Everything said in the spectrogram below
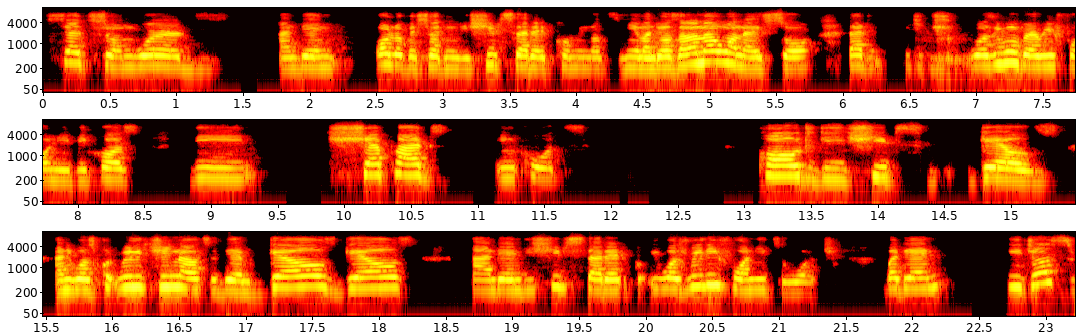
said some words and then all of a sudden the sheep started coming up to him. And there was another one I saw that was even very funny because the shepherd in quotes called the sheep's girls and he was really reaching out to them, girls, girls. And then the sheep started, it was really funny to watch. But then he just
